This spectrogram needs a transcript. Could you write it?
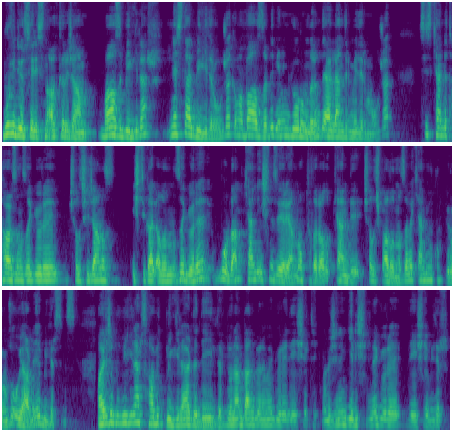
Bu video serisinde aktaracağım bazı bilgiler nesnel bilgiler olacak ama bazıları da benim yorumlarım, değerlendirmelerim olacak. Siz kendi tarzınıza göre, çalışacağınız iştigal alanınıza göre buradan kendi işinize yarayan noktaları alıp kendi çalışma alanınıza ve kendi hukuk büronuza uyarlayabilirsiniz. Ayrıca bu bilgiler sabit bilgiler de değildir. Dönemden döneme göre değişir, teknolojinin gelişimine göre değişebilir.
